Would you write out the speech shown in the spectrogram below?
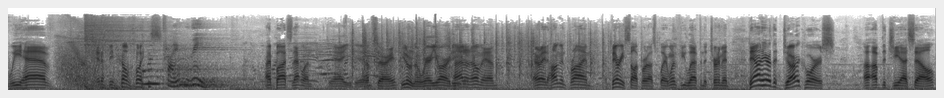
We have in a female voice. Prime win. I botched that one. Yeah, you did. I'm sorry. You don't know where you are, do you? I don't know, man. All right, HongUn Prime, a very solid Protoss player, one of the few left in the tournament. Down here, the dark horse uh, of the GSL.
